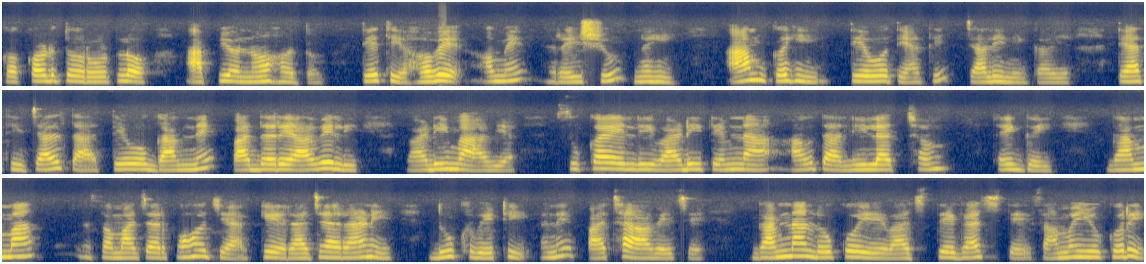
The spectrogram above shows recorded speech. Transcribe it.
કકડતો રોટલો આપ્યો ન હતો. તેથી હવે અમે રહીશું નહીં. આમ કહી તેઓ ત્યાંથી ચાલી નીકળ્યા. ત્યાંથી ચાલતા તેઓ ગામને પાદરે આવેલી વાડીમાં આવ્યા. સુકાયેલી વાડી તેમના આવતા લીલાછમ થઈ ગઈ. ગામમાં સમાચાર પહોંચ્યા કે રાજા રાણી દુઃખ વેઠી અને પાછા આવે છે. ગામના લોકોએ વાજતે ગાજતે સામૈયું કરી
